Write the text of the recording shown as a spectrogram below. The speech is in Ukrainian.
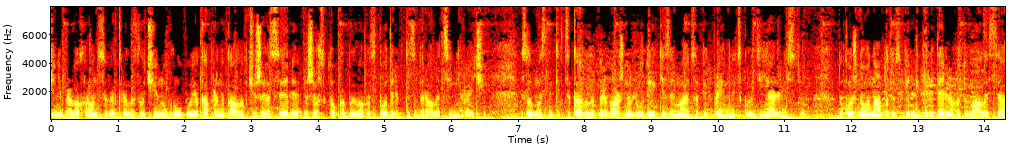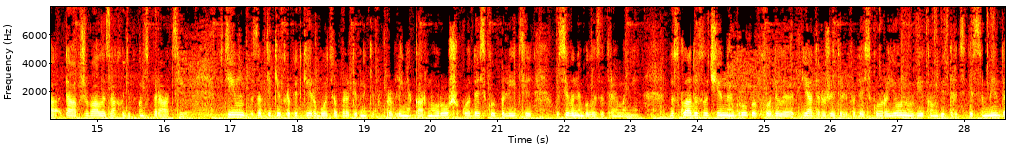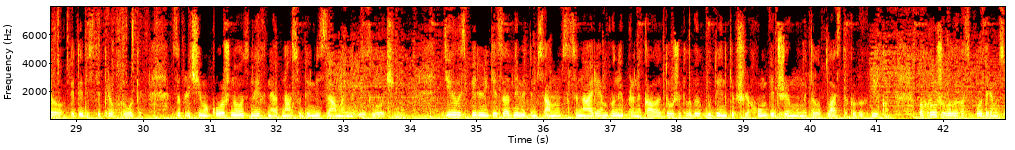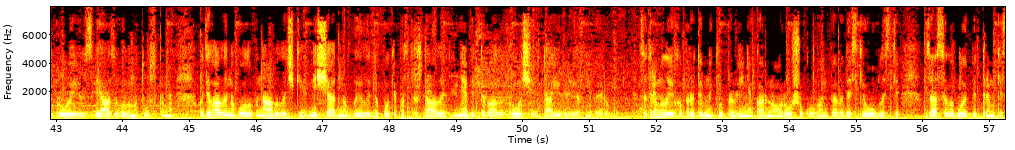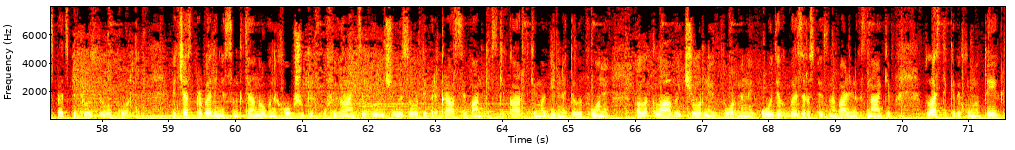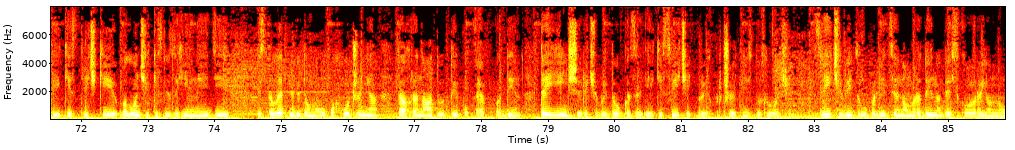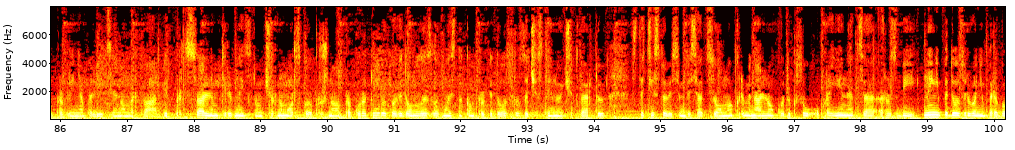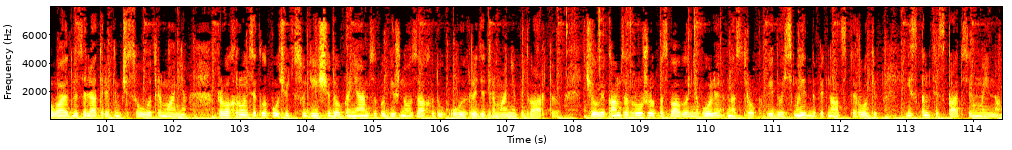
Чині правоохоронці викрили злочинну групу, яка проникала в чужі оселі, жорстоко била господарів та збирала цінні речі. Зловмисників цікавили переважно люди, які займаються підприємницькою діяльністю. До кожного нападу спільники ретельно готувалися та вживали заходів конспірації. Втім, завдяки кропіткій роботі оперативників управління карного розшуку одеської поліції усі вони були затримані. До складу злочинної групи входили п'ятеро жителів Одеського району віком від 37 до 53 років. За плечима кожного з них не одна судимість за майнові злочини. Діяли спільники за одним і тим самим сценарієм. Вони проникали до житлових будинків шляхом віджиму металопластикових вікон, погрожували господарям зброєю, зв'язували мотузками, одягали на голову наволочки, нещадно били, допоки постраждали, не віддавали гроші та ювелірні вироби. Затримали їх оперативники управління карного розшуку ГУНП в Одеській області за силової підтримки спецпідрозділу КОРТ. Під час проведення санкціонованих обшуків у фігурантів вилучили золоті прикраси, банківські картки, мобільні телефони, балаклави, чорний формений одяг без розпізнавальних знаків, пластикові хомути, клейкі стрічки, балончики слізогінної дії, пістолет невідомого походження та гранату типу F1 та й інші речові докази, які свідчать про їх причетність до злочину. Слідчі відділу поліції номер 1 Одеського районного управління поліції номер 2 під процесуальним керівництвом Чорноморської окружної прокуратури повідомили зловмисникам про підозру за частиною 4 статті 187 Кримінального кодексу України. Це розбій. Нині підозрювані перебувають в ізоляторі тимчасового тримання. Правоохоронці клопочуть в суді щодо обрання запобіжного заходу у вигляді тримання під вартою. Чоловікам загрожує позбавлення волі на строк від 8 до 15 років із конфіскацією майна.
